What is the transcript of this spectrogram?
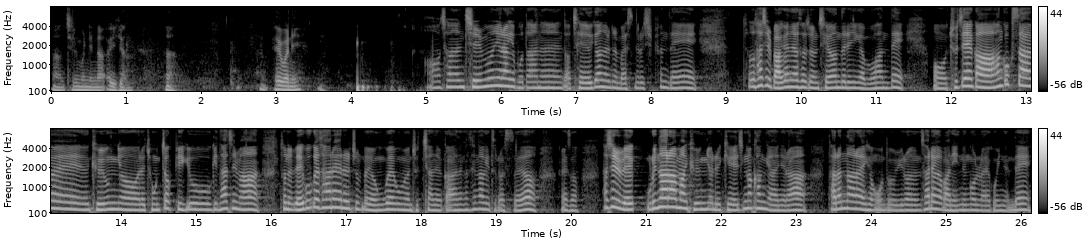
어, 질문이나 의견. 어. 회원이 어, 저는 질문이라기보다는 어, 제 의견을 좀 말씀드리고 싶은데 저도 사실 막연해서 좀 제언드리기가 뭐한데 어, 주제가 한국 사회 교육열의 종적 비교긴 하지만 저는 외국의 사례를 좀 더 연구해 보면 좋지 않을까 하는 생각이 들었어요. 그래서 사실 외, 우리나라만 교육열이 이렇게 심각한 게 아니라 다른 나라의 경우도 이런 사례가 많이 있는 걸로 알고 있는데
